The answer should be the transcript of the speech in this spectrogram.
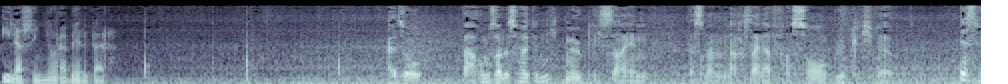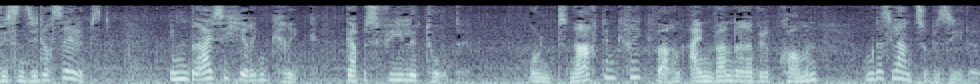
y la señora Berger. Also, warum soll es heute nicht möglich sein, dass man nach seiner Fasson glücklich wird? Das wissen Sie doch selbst. Im Dreißigjährigen Krieg gab es viele Tote. Und nach dem Krieg waren Einwanderer willkommen, um das Land zu besiedeln.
